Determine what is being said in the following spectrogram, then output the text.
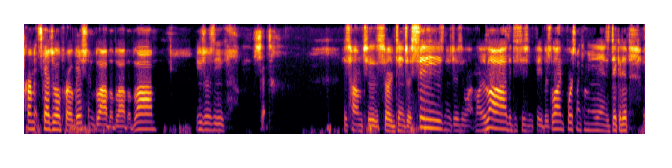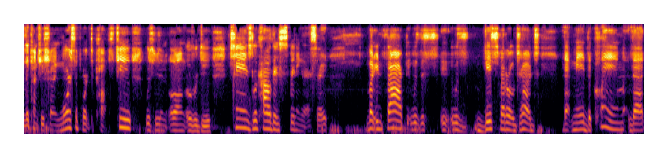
permit schedule, prohibition, blah blah blah blah blah. New Jersey, shit, is home to sort of dangerous cities. New Jersey want more law. The decision favors law enforcement community and is indicative of the country showing more support to cops too, which is a long overdue change. Look how they're spinning this, right? But in fact, it was this it was this federal judge that made the claim that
